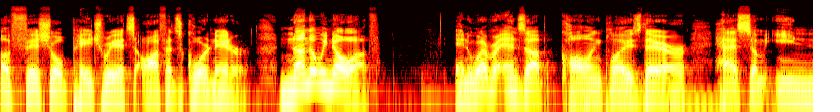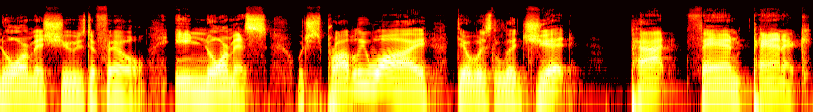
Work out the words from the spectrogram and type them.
official Patriots offensive coordinator. None that we know of. And whoever ends up calling plays there has some enormous shoes to fill. Enormous, which is probably why there was legit Pat fan panic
